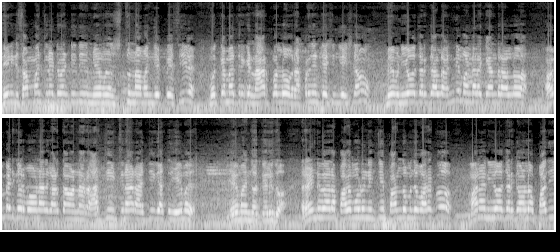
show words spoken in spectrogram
దీనికి సంబంధించినటువంటిది మేము ఇస్తున్నామని చెప్పేసి ముఖ్యమంత్రికి నార్పల్లో రిప్రజెంటేషన్ చేసినాం. మేము నియోజకవర్గాల్లో అన్ని మండల కేంద్రాల్లో అంబేద్కర్ భవనాలు కడతామన్నారు. అర్జీ ఇచ్చినారు అర్జీ గత ఏమై ఏమైందో తెలీదు. రెండు వేల పదమూడు నుంచి పంతొమ్మిది వరకు మన నియోజకవర్గంలో పది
